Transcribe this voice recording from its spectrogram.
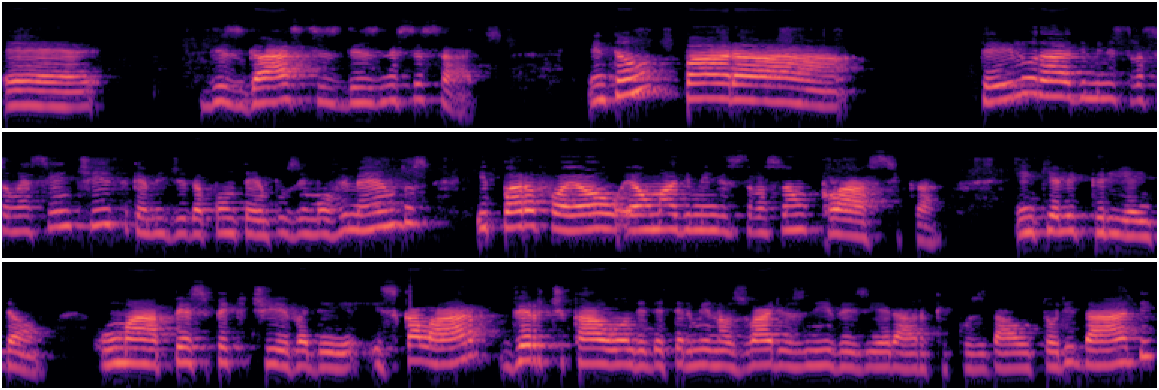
é, desgastes desnecessários. Então, para Taylor, a administração é científica, é medida com tempos e movimentos, e para Fayol é uma administração clássica, em que ele cria, então, uma perspectiva de escalar, vertical, onde determina os vários níveis hierárquicos da autoridade,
